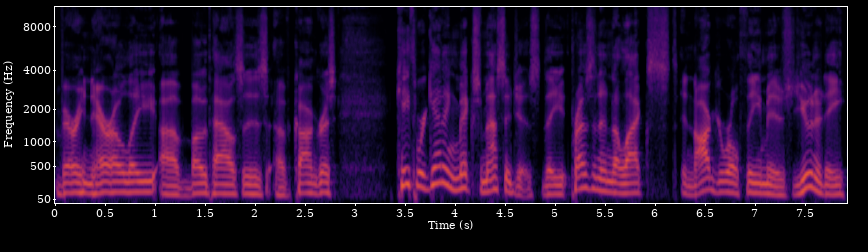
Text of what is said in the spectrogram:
very narrowly of both houses of Congress. Keith, we're getting mixed messages. The president elect's inaugural theme is unity.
